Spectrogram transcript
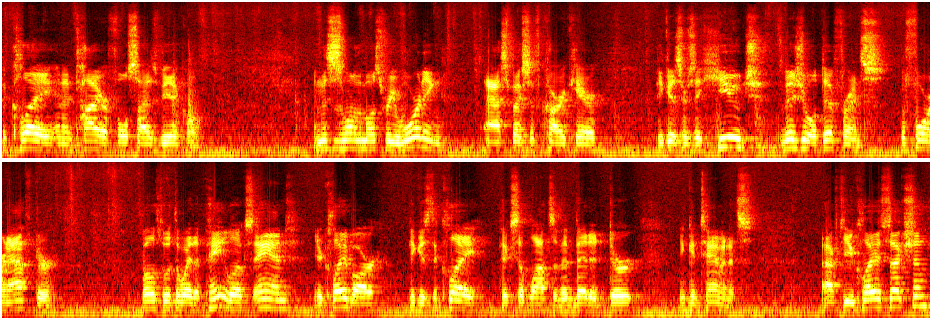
to clay an entire full-size vehicle. And this is one of the most rewarding aspects of car care because there's a huge visual difference before and after, both with the way the paint looks and your clay bar because the clay picks up lots of embedded dirt and contaminants. After you clay a section,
